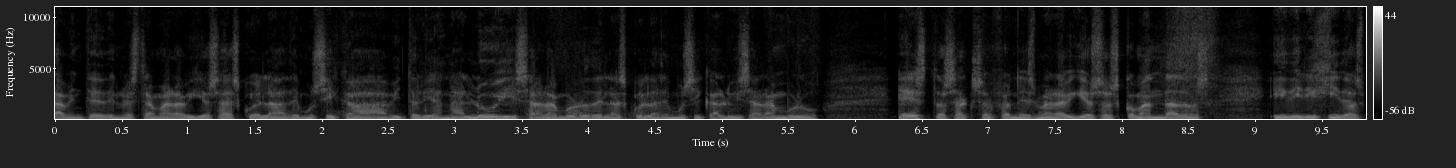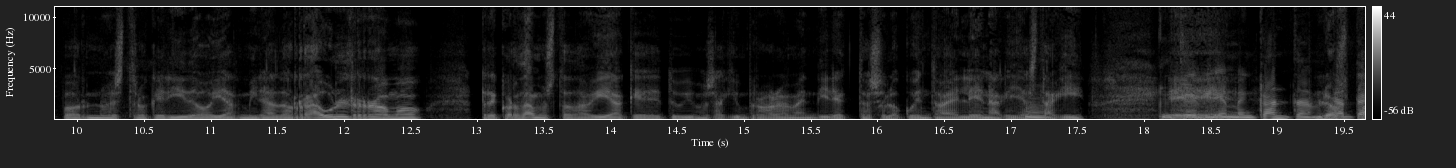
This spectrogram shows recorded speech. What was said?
Directamente de nuestra maravillosa escuela de música vitoriana Luis Aramburu, de la escuela de música Luis Aramburu. Estos saxofones maravillosos comandados y dirigidos por nuestro querido y admirado Raúl Romo. Recordamos todavía que tuvimos aquí un programa en directo, se lo cuento a Elena, que ya está aquí. Que qué bien, me encanta, me los encanta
